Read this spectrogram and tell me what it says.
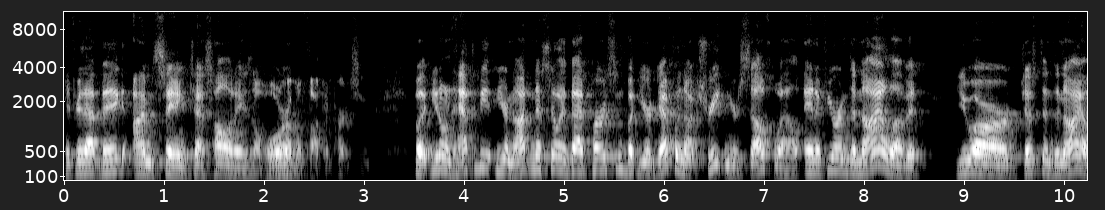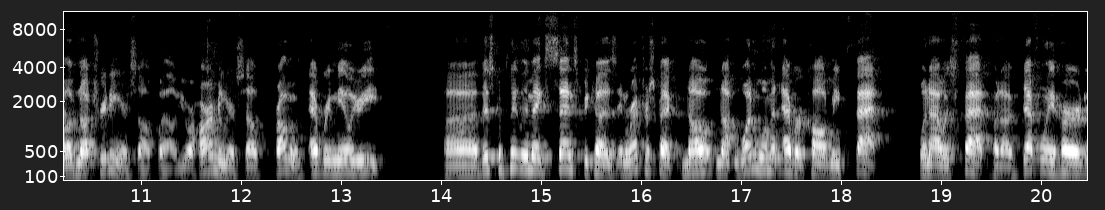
if you're that big. I'm saying Tess Holliday is a horrible fucking person. But you don't have to be, you're not necessarily a bad person, but you're definitely not treating yourself well. And if you're in denial of it, you are just in denial of not treating yourself well. You are harming yourself probably with every meal you eat. Uh, this completely makes sense because, in retrospect, no, not one woman ever called me fat when I was fat, but I've definitely heard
